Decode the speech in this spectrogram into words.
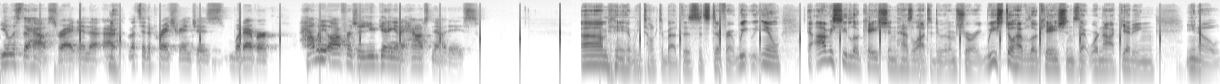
you list the house, right? And uh, yeah. uh, let's say the price range is whatever. How many offers are you getting in a house nowadays? Um, yeah, we talked about this. It's different. We, you know, obviously location has a lot to do with it. I'm sure we still have locations that we're not getting, you know,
